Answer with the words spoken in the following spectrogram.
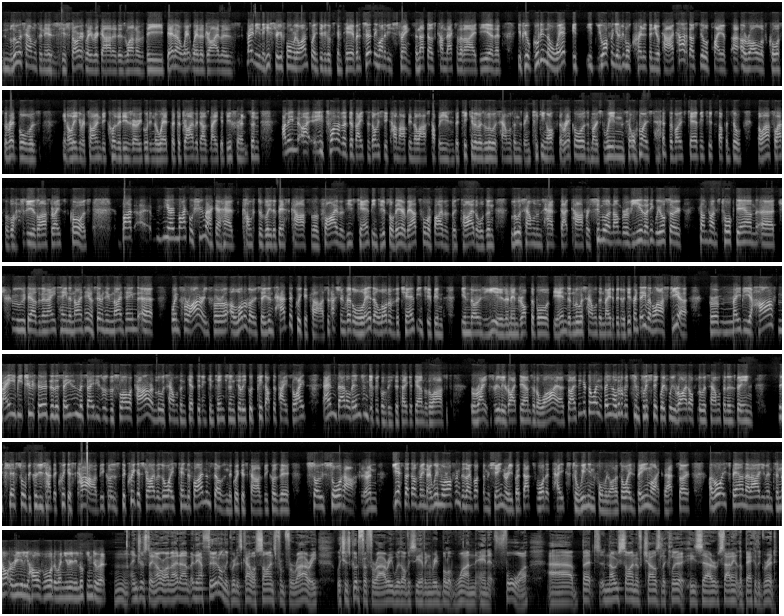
Lewis Hamilton is historically regarded as one of the better wet weather drivers, maybe in the history of Formula One. So it's always difficult to compare, but it's certainly one of his strengths. And that does come back to that idea that if you're good in the wet, it, it, you often get a bit more credit than your car. A car does still play a, a role, of course. The Red Bull was in a league of its own because it is very good in the wet, but the driver does make a difference. And I mean, I, it's one of the debates that's obviously come up in the last couple of years, in particular as Lewis Hamilton's been ticking off the records, most wins, almost had the most championships up until the last lap of last year's last race, of course. But, uh, you know, Michael Schumacher had comfortably the best car for five of his championships or thereabouts, four or five of those titles. And Lewis Hamilton's had that car for a similar number of years. I think we also sometimes talk down uh, 2018 and 19 or 17 and 19 uh, when Ferrari, for a lot of those seasons, had the quicker car. Sebastian Vettel led a lot of the championship in, in those years and then dropped the ball at the end, and Lewis Hamilton made a bit of a difference. Even last year, for maybe a half, maybe two thirds of the season, Mercedes was the slower car, and Lewis Hamilton kept it in contention until he could pick up the pace late and battled engine difficulties to take it down to the last race, really right down to the wire. So I think it's always been a little bit simplistic if we write off Lewis Hamilton as being successful because he's had the quickest car, because the quickest drivers always tend to find themselves in the quickest cars because they're so sought after. And yes, that does mean they win more often because they've got the machinery, but that's what it takes to win in Formula One. It's always been like that. So I've always found that argument to not really hold water when you really look into it. Mm, interesting. All right, mate. Um, now, third on the grid is Carlos Sainz from Ferrari, which is good for Ferrari with obviously having Red Bull at one and at four, uh, but no sign of Charles Leclerc. He's uh, starting at the back of the grid.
